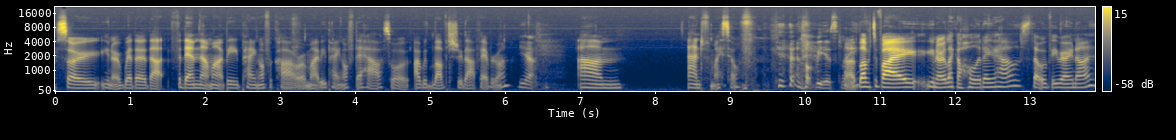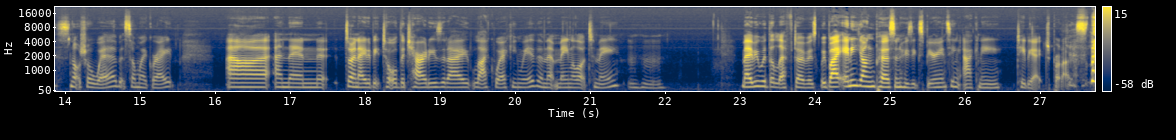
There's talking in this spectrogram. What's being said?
So, you know, whether that for them that might be paying off a car or it might be paying off their house or I would love to do that for everyone. Yeah. Um and for myself. Obviously. I'd love to buy, you know, like a holiday house. That would be very nice. Not sure where, but somewhere great. Uh, and then donate a bit to all the charities that I like working with and that mean a lot to me. Mm-hmm. Maybe with the leftovers, we buy any young person who's experiencing acne TBH products.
